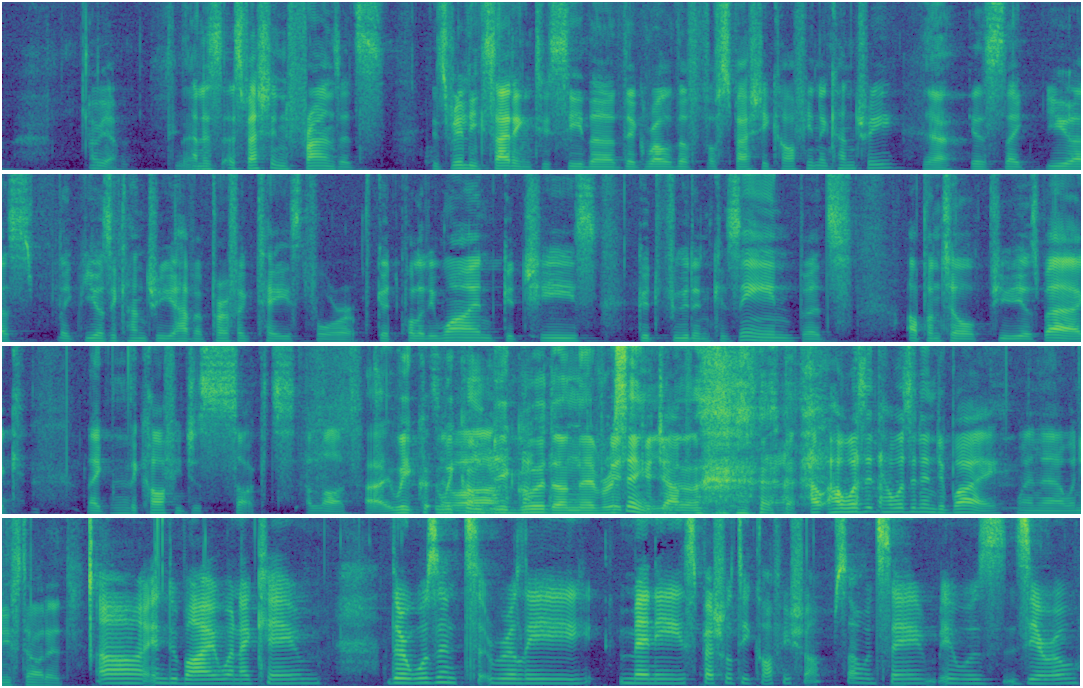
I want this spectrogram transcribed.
Oh yeah. Yeah. And especially in France, it's it's really exciting to see the, the growth of, of specialty coffee in the country. yeah. Because like you as like you as a country, you have a perfect taste for good quality wine, good cheese, good food and cuisine. But up until a few years back, like Yeah. the coffee just sucked a lot. Uh, we c- So, we can't uh, be good on everything. good you job. know. how, how was it? How was it in Dubai when uh, when you started? Uh, in Dubai, when I came, there wasn't really many specialty coffee shops. I would say it was zero.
